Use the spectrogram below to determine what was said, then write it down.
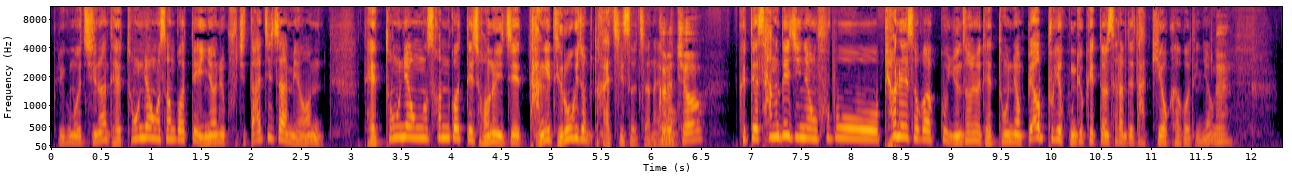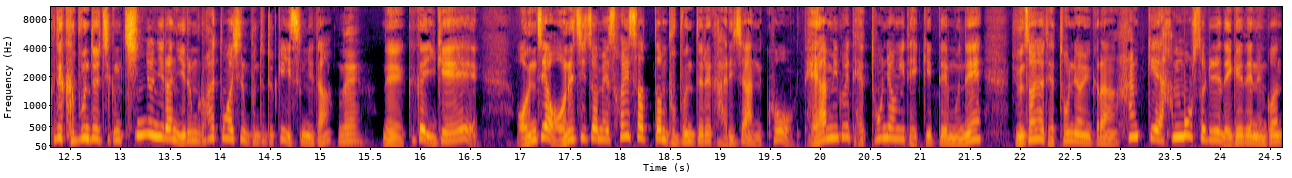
그리고 뭐 지난 대통령 선거 때 인연을 굳이 따지자면 대통령 선거 때 저는 이제 당에 들어오기 전부터 같이 있었잖아요. 그렇죠. 그때 상대 진영 후보 편에서 갖고 윤석열 대통령 뼈아프게 공격했던 사람들 다 기억하거든요. 네. 근데 그분들 지금 친윤이라는 이름으로 활동하시는 분들도 꽤 있습니다. 네. 네. 그러니까 이게 언제 어느 지점에 서 있었던 부분들을 가리지 않고 대한민국의 대통령이 됐기 때문에 윤석열 대통령이랑 함께 한 목소리를 내게 되는 건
